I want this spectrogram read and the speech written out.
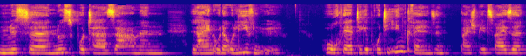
Nüsse, Nussbutter, Samen, Lein oder Olivenöl. Hochwertige Proteinquellen sind beispielsweise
